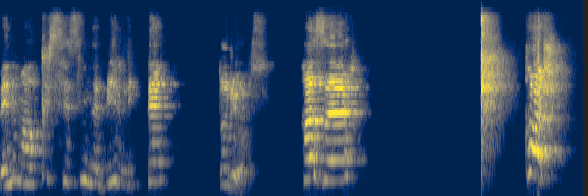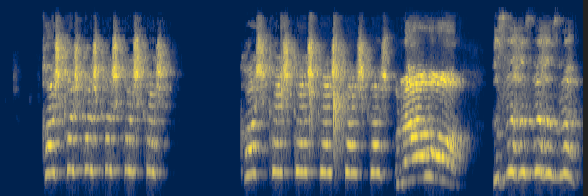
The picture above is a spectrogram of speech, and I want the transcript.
Benim alkış sesimle birlikte duruyoruz. Hazır. Koş. Koş koş koş koş koş koş. Koş koş koş koş koş koş. Bravo. Hızlı hızlı hızlı.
